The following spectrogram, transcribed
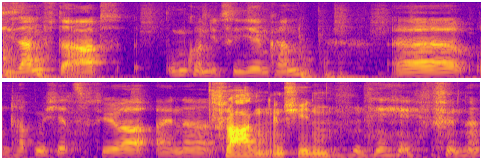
die sanfte Art umkonditionieren kann. Äh, und habe mich jetzt für eine, Schlagen entschieden. nee, für eine,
